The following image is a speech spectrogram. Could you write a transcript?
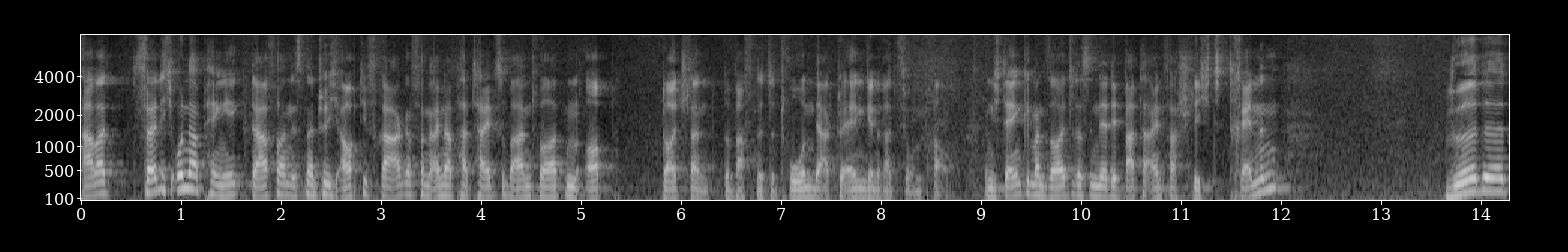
Aber völlig unabhängig davon ist natürlich auch die Frage von einer Partei zu beantworten, ob Deutschland bewaffnete Drohnen der aktuellen Generation braucht. Und ich denke, man sollte das in der Debatte einfach schlicht trennen würde,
